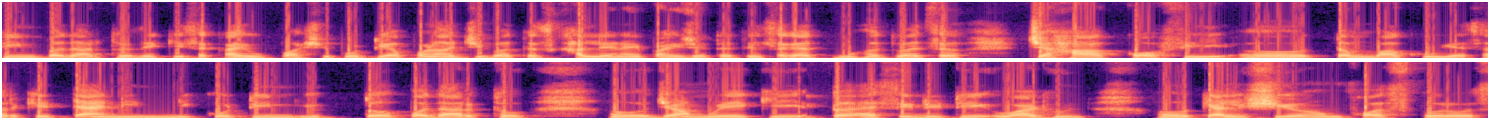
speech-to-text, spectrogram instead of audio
तीन पदार्थ जे की सकाळी उपाशी पोटी आपण अजिबातच खाल्ले नाही पाहिजे. त्यातील सगळ्यात महत्वाचं चहा कॉफी तंबाखू यासारखे टॅनिन निकोटीन युक्त पदार्थ पदार्थ ज्यामुळे की ऍसिडिटी वाढून कॅल्शियम फॉस्फरस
